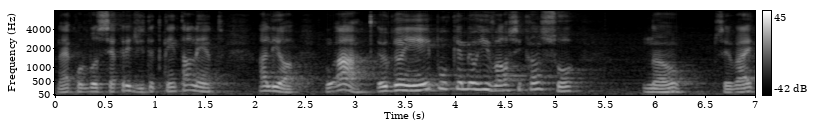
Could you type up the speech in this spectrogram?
né? quando você acredita que tem talento. Ali, ó, ah, eu ganhei porque meu rival se cansou. Não, você vai,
